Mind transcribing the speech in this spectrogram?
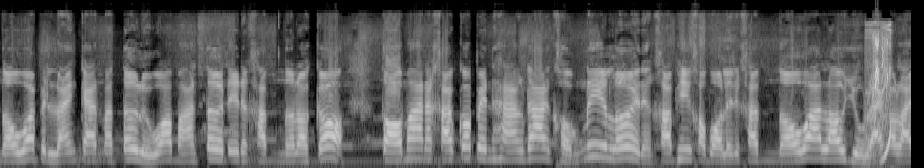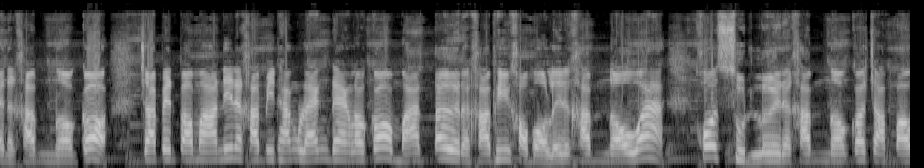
เนาะว่าเป็นแรงแกนมาสเตอร์หรือว่ามาสเตอร์เนี่ยนะครับเนาะแล้วก็ต่อมานะครับก็เป็นทางด้านของนี่เลยนะครับพี่เขาบอกเลยนะครับเนาะว่าเราอยู่แรงอะไรนะครับเนาะก็จะเป็นประมาณนี้นะครับมีทั้งแรงแดงแล้วก็มาสเตอร์นะครับพี่เขาบอกเลยนะครับเนาะว่าโคตรสุดเลยนะครับเนาะก็จะประ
